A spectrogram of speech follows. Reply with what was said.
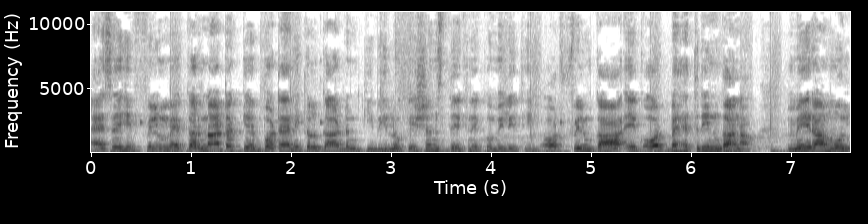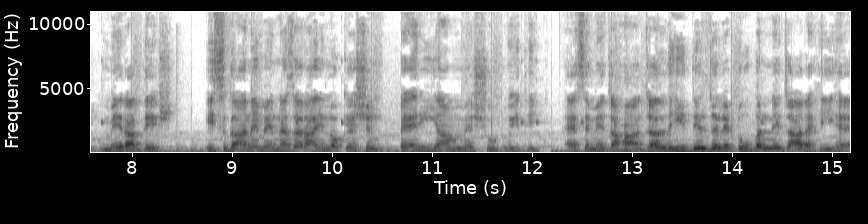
ऐसे ही फ़िल्म में कर्नाटक के बोटेनिकल गार्डन की भी लोकेशंस देखने को मिली थी, और फ़िल्म का एक और बेहतरीन गाना, मेरा मुल्क, मेरा देश। इस गाने में नज़र आई लोकेशन पेरियाम में शूट हुई थी। ऐसे में जहाँ जल्द ही दिल जले टू बनने जा रही है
